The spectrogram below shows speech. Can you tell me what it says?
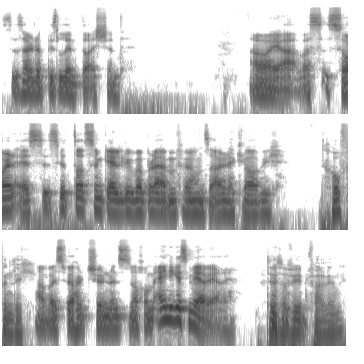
ist das halt ein bisschen enttäuschend. Aber ja, was soll es? Es wird trotzdem Geld überbleiben für uns alle, glaube ich. Hoffentlich. Aber es wäre halt schön, wenn es noch um einiges mehr wäre. Das auf jeden Fall. Ja.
